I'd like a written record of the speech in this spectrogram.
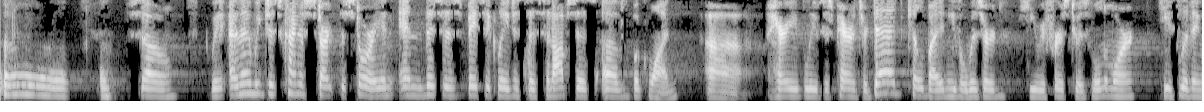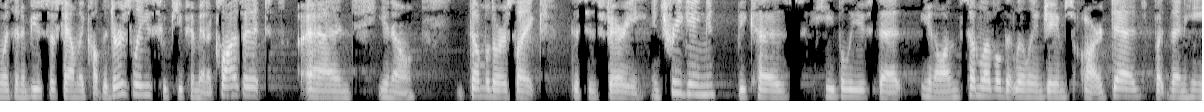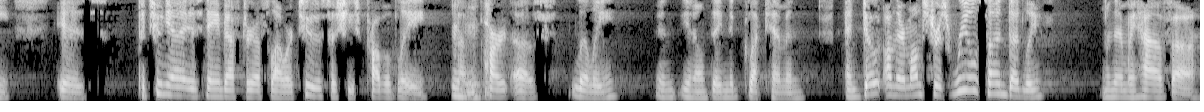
Oh. So we, and then we just kind of start the story, and and this is basically just a synopsis of book one. Uh, Harry believes his parents are dead, killed by an evil wizard. He refers to as Voldemort. He's living with an abusive family called the Dursleys, who keep him in a closet. And you know, Dumbledore's like, this is very intriguing because he believes that you know on some level that Lily and James are dead, but then he is Petunia is named after a flower too, so she's probably um, part of Lily, and you know they neglect him and and dote on their monstrous real son Dudley, and then we have uh,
